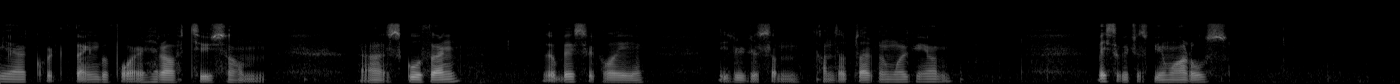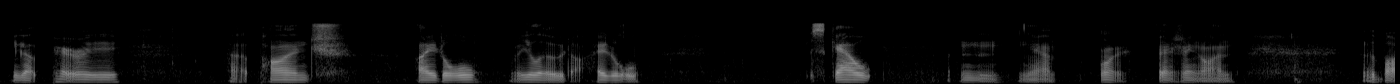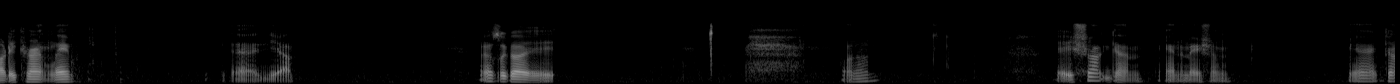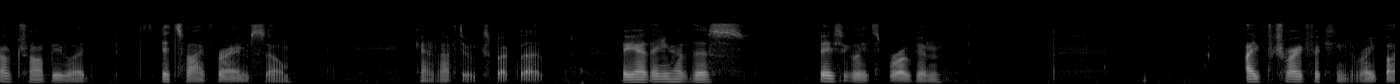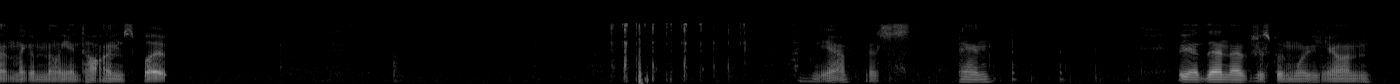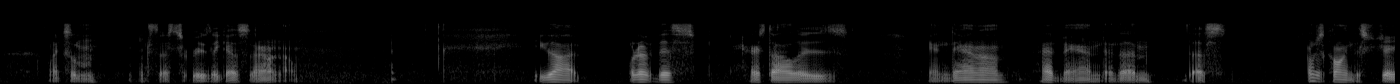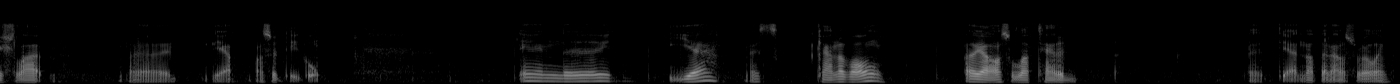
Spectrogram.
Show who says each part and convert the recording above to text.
Speaker 1: yeah, quick thing before I head off to some uh, school thing. So basically, these are just some concepts I've been working on. Basically, just view models. You got parry, uh, punch, idle, reload, idle, scout, and yeah, we're finishing on the body currently. Yeah. I also got a hold on. A shotgun animation. Yeah, kind of choppy, but it's five frames, so kind of have to expect that. But yeah, then you have this. Basically, it's broken. I've tried fixing the right button like a million times, but yeah, it's pain. Yeah, then I've just been working on like some accessories, I guess. I don't know. You got whatever this hairstyle is, bandana, headband, and then this. I'm just calling this J Schlatt. Uh, yeah, also Deagle. And uh, yeah, that's kind of all. Oh yeah, also left-handed. Yeah, nothing else really.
